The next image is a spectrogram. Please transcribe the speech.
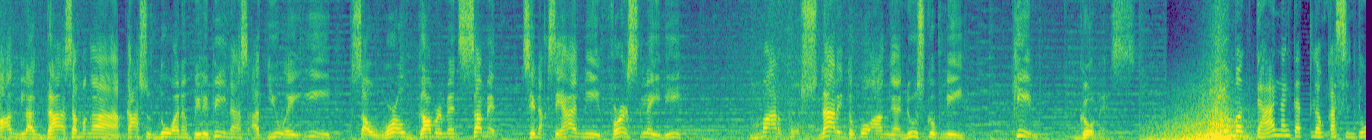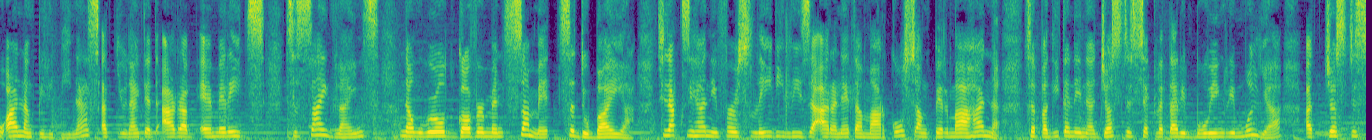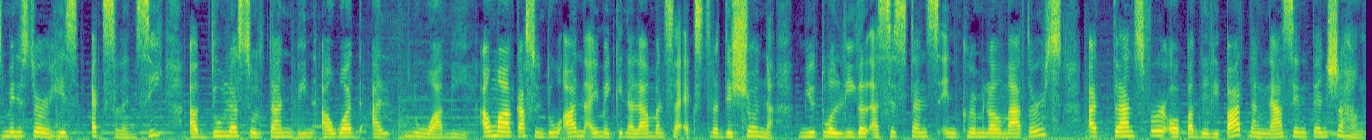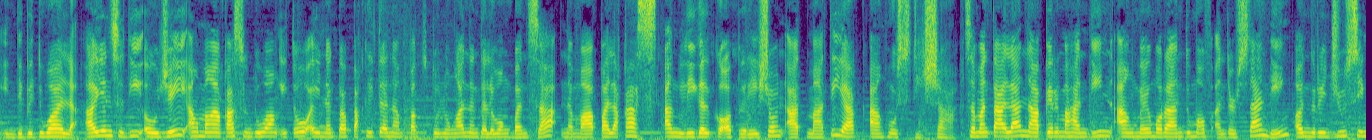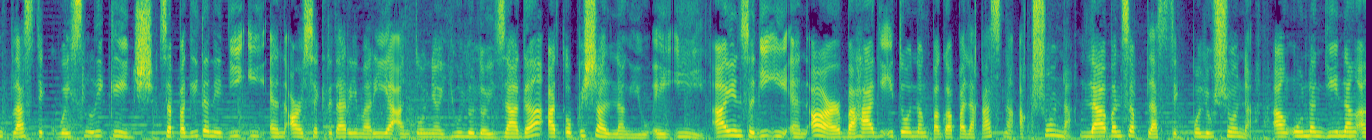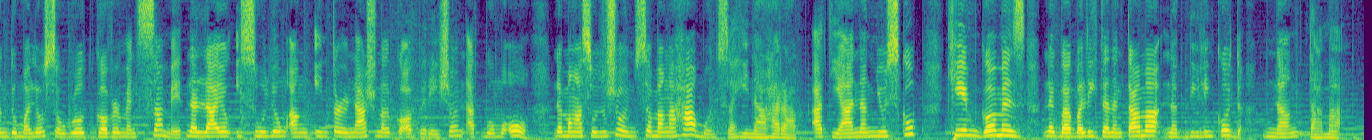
paglagda sa mga kasunduan ng Pilipinas at UAE sa World Government Summit. Sinaksihan ni First Lady Marcos. Narito po ang news scoop ni Kim Gomez. Lumagda ng tatlong kasunduan ng Pilipinas at United Arab Emirates sa sidelines ng World Government Summit sa Dubai. Sinaksihan ni First Lady Liza Araneta Marcos ang pirmahan sa pagitan ni na Justice Secretary Boeing Rimulya at Justice Minister His Excellency Abdullah Sultan bin Awad Al Nuwami. Ang mga kasunduan ay may kinalaman sa extradition, mutual legal assistance in criminal matters at transfer o paglilipat ng nasentensyahang individual. Ayon sa DOJ, ang mga kasunduang ito ay nagpapakita ng pagtutulungan ng dalawang bansa na mapalakas ang legal cooperation at matiyak ang hustisya. Samantala, napirmahan din ang Memorandum of Understanding on Reducing Plastic Waste Leakage sa pagitan ni DENR Secretary Maria Antonia Yulo Loizaga at opisyal ng UAE. Ayon sa DENR, bahagi ito ng pagpapalakas ng aksyon laban sa plastic pollution. Ang unang ginang ang dumalo sa World Government Summit na layong isulong ang international cooperation at bumuo ng mga solusyon sa mga hamon sa hinaharap. At yan ang News Scoop, Kim Gomez, nagbabalita ng tama, naglilingkod ng tama.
